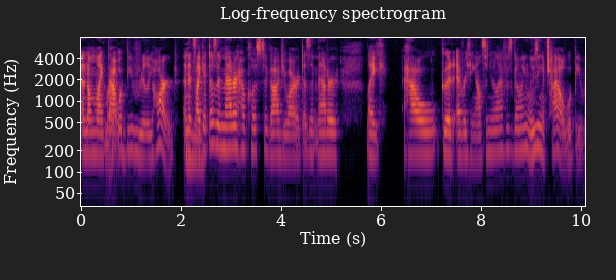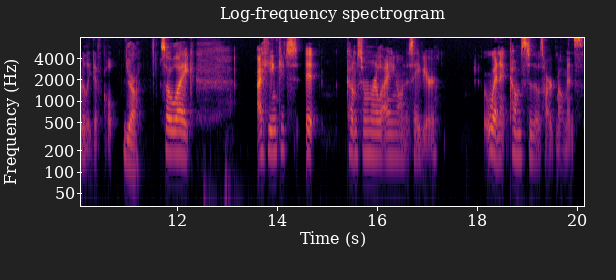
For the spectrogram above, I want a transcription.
and I'm like, Right. that would be really hard. And it's Mhm. like it doesn't matter how close to God you are. It doesn't matter like how good everything else in your life is going. Losing a child would be really difficult. Yeah. So like I think it's it comes from relying on the savior when it comes to those hard moments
